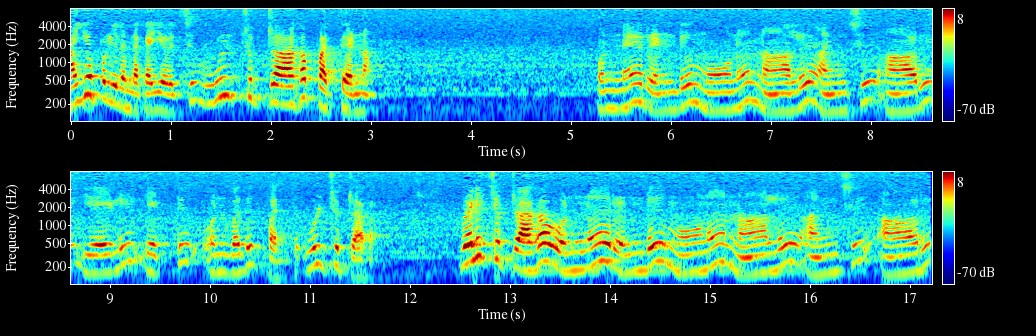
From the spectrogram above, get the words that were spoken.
மையப்புள்ளியில் இந்த கையை வச்சு உள் சுற்றாக பத்து எண்ணம். ஒன்று ரெண்டு மூணு நாலு அஞ்சு ஆறு ஏழு எட்டு ஒன்பது பத்து. உள்சுற்றாக வெளிச்சுற்றாக ஒன்று ரெண்டு மூணு நாலு அஞ்சு ஆறு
